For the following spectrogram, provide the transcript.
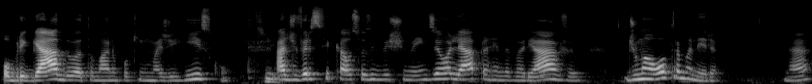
obrigado a tomar um pouquinho mais de risco, Sim. a diversificar os seus investimentos e olhar para a renda variável de uma outra maneira, né?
